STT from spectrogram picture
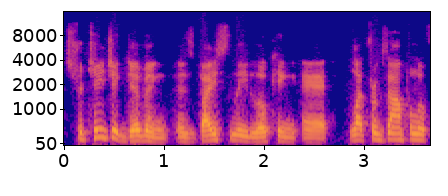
strategic giving is basically looking at, like, for example, if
